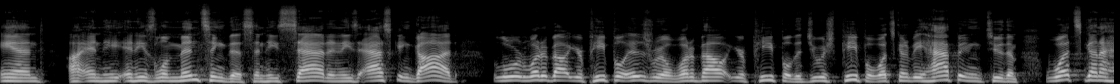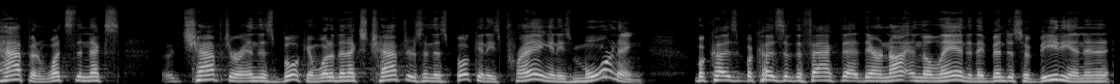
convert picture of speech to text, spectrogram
And, uh, and, he, and he's lamenting this and he's sad and he's asking God, Lord, what about your people, Israel? What about your people, the Jewish people? What's going to be happening to them? What's going to happen? What's the next uh, chapter in this book? And what are the next chapters in this book? And he's praying and he's mourning because, because of the fact that they're not in the land and they've been disobedient. And, it,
